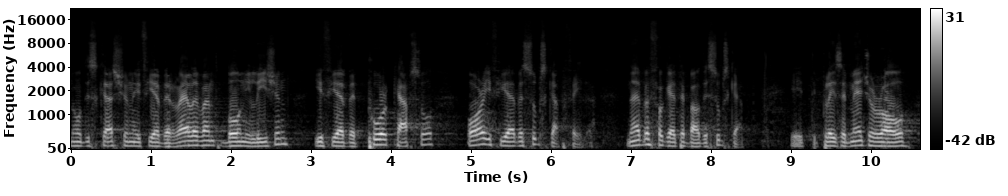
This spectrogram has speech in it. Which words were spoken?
no discussion if you have a relevant bony lesion, if you have a poor capsule, or if you have a subscap failure. Never forget about the subscap. It plays a major role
